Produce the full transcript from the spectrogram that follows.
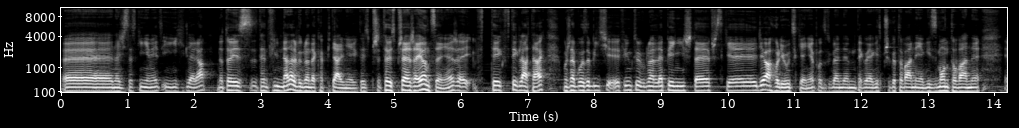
e, nazistowski Niemiec i Hitlera, no to jest, ten film nadal wygląda kapitalnie. To jest, to jest przerażające, nie? że w tych, w tych latach można było zrobić film, który wygląda lepiej niż te wszystkie dzieła hollywoodzkie, nie? Pod względem tego, jak jest przygotowany, jak jest zmontowany. E,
